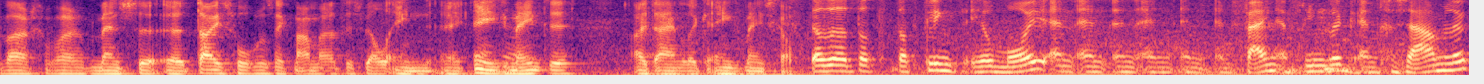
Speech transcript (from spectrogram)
waar, waar mensen eh, thuis horen, zeg maar. Maar het is wel één- één gemeente, uiteindelijk één gemeenschap. Dat, dat, dat, dat klinkt heel mooi en, en, en, en, en, fijn en vriendelijk en gezamenlijk.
